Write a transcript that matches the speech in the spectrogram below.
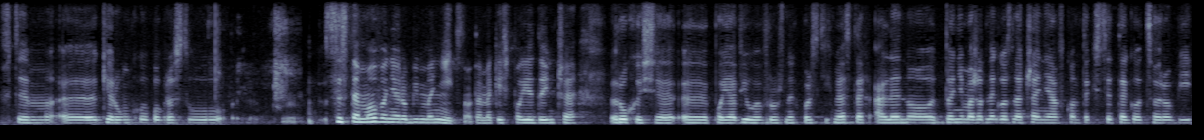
w tym y, kierunku po prostu systemowo nie robimy nic. No, tam jakieś pojedyncze ruchy się pojawiły w różnych polskich miastach, ale no, to nie ma żadnego znaczenia w kontekście tego, co robi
